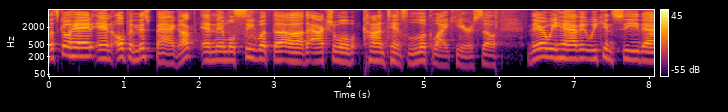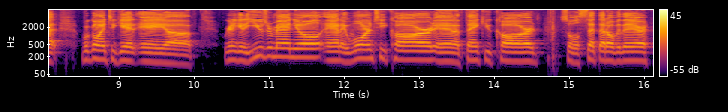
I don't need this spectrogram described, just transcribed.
let's go ahead and open this bag up and then we'll see what the, uh, the actual contents look like here. So there we have it. We can see that we're going to get a, uh, we're gonna get a user manual and a warranty card and a thank you card. So we'll set that over there.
